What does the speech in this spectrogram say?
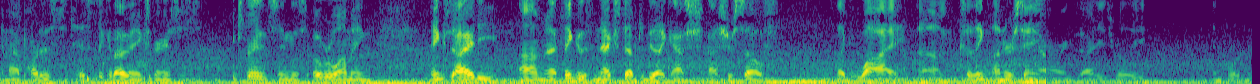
am I a part of this statistic? Have I been experiences experiencing this overwhelming anxiety? Um, and I think this next step could be like ask ask yourself, like why? Because I think understanding our anxiety is really important.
